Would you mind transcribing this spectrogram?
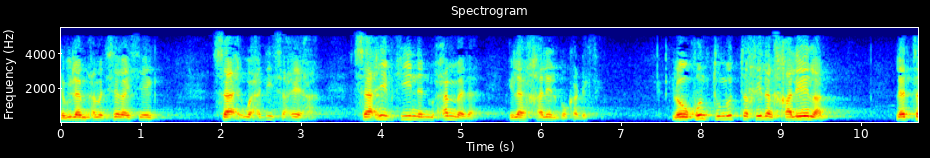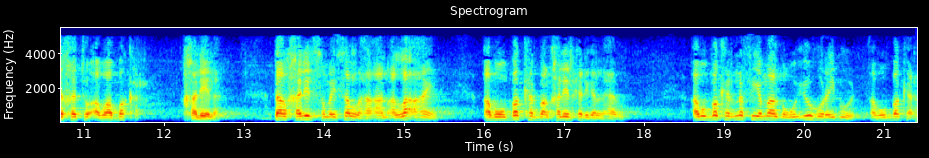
Nabiyullahi maxamed isagaa sheegi waa xadiis saxiixa. Saaxiibkiinan muxameda ilahay khaliil buu ka dhigtay low kuntu mutakhidan khaliilan latakhadtu abaabakar khaliila haddaan khaliil samaysan lahaa aan alla ahayn abubakar baan khaliil ka dhigan lahaa abubakar nafya maalba wuu ii huray buu abubakar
